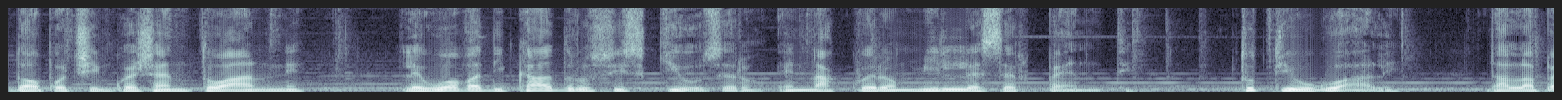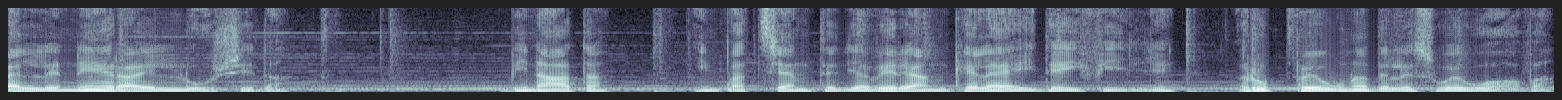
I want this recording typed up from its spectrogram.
Dopo 500 anni, le uova di Cadru si schiusero e nacquero mille serpenti, tutti uguali, dalla pelle nera e lucida. Vinata, impaziente di avere anche lei dei figli, ruppe una delle sue uova.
